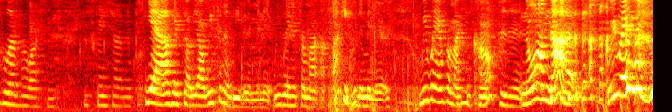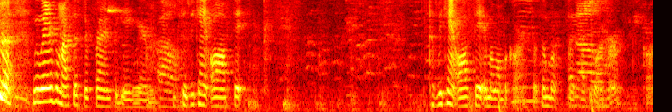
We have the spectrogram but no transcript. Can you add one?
Whoever watching, just screenshot and post. it. Yeah, okay, so y'all, we finna leave in a minute. We waiting for my. Uh, I keep putting them in there. We waiting for my sister. confident. No, I'm not. we waiting. For, we waiting for my sister friend to get here Oh. because we can't all fit. Because we can't all fit in my mama car, so some of us have to go in her car.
